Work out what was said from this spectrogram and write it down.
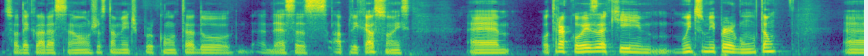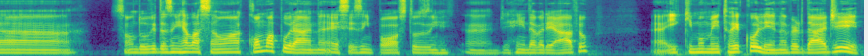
a sua declaração justamente por conta do, dessas aplicações. É, outra coisa que muitos me perguntam uh, são dúvidas em relação a como apurar né, esses impostos em, uh, de renda variável uh, e que momento recolher. Na verdade,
